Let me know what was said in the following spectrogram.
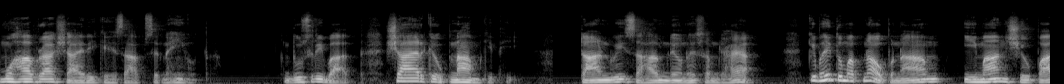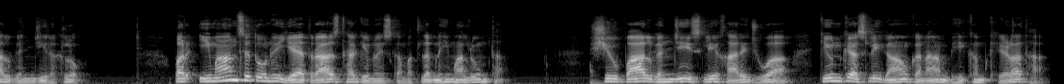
मुहावरा शायरी के हिसाब से नहीं होता। दूसरी बात, शायर के उपनाम की थी। टांडवी साहब ने उन्हें समझाया कि भाई तुम अपना उपनाम ईमान शिवपाल गंजी रख लो। पर ईमान से तो उन्हें यह ऐतराज था कि उन्हें इसका मतलब नहीं मालूम था। शिवपाल गंजी इसलिए खारिज हुआ कि उनके असली गाँव का नाम भीखम खेड़ा था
